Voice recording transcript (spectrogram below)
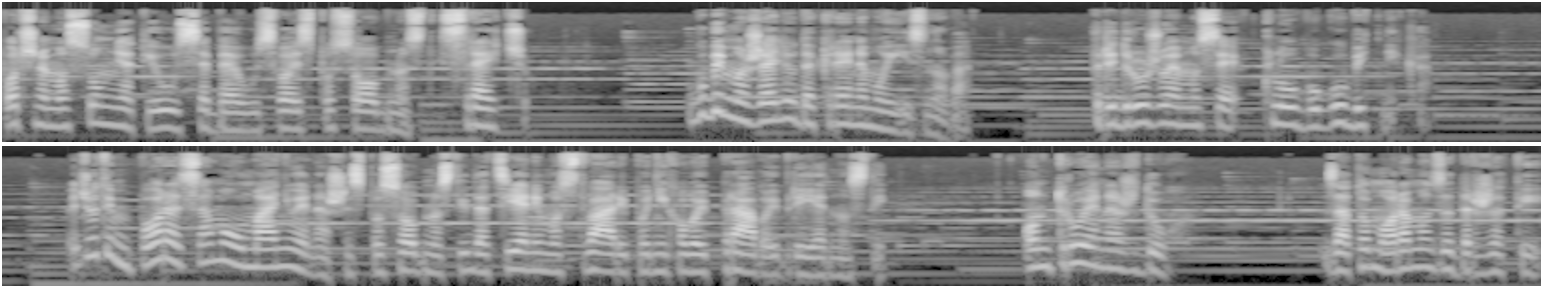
Počnemo sumnjati u sebe, u svoje sposobnosti, sreću. Gubimo želju da krenemo iznova. Pridružujemo se klubu gubitnika. Međutim, poraz samo umanjuje naše sposobnosti da cijenimo stvari po njihovoj pravoj vrijednosti. On truje naš duh. Zato moramo zadržati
